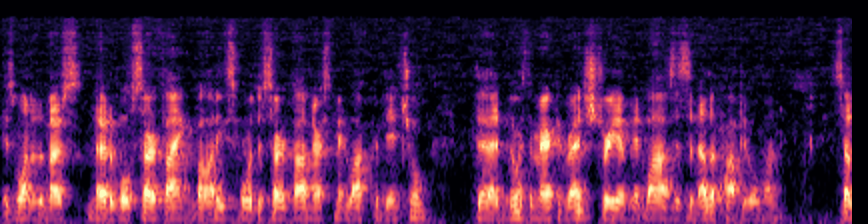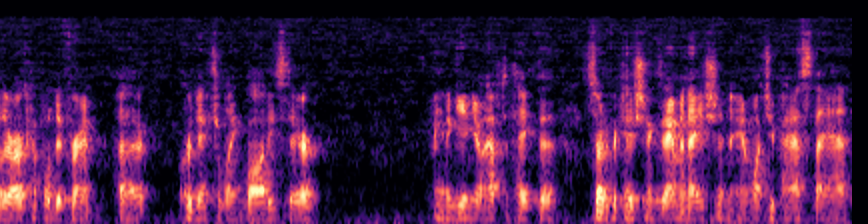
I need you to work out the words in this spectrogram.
is one of the most notable certifying bodies for the Certified Nurse Midwife credential. The North American Registry of Midwives is another popular one. So there are a couple different uh, credentialing bodies there. And again, you'll have to take the certification examination, and once you pass that,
